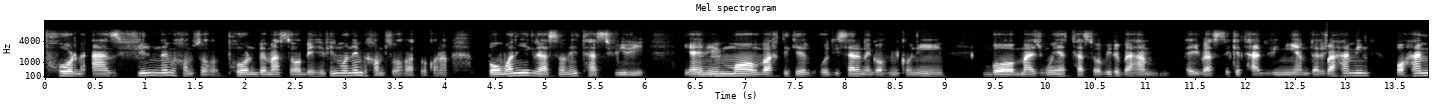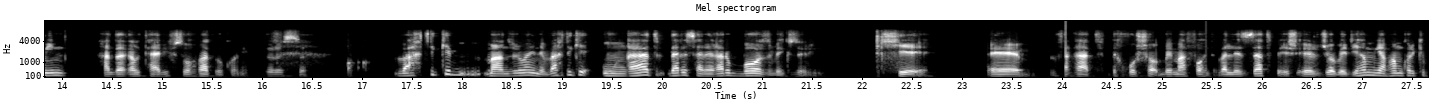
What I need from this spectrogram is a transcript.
پرن از فیلم نمی‌خوام صحبت پرن به مسابقه فیلم رو نمی‌خوام صحبت بکنم. به عنوان یک رسانه تصویری یعنی ما وقتی که اودیسه رو نگاه می‌کنیم با مجموعه تصاویر به هم پیوسته که تدوینی هم داره و همین با همین حداقل تعریف صحبت بکنیم. درسته. وقتی که منظور من اینه وقتی که اونقدر در سریقه رو باز بگذاری که فقط به خوشا به مفاهیم و لذت بهش ارجا بدی هم میگم همون کاری که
